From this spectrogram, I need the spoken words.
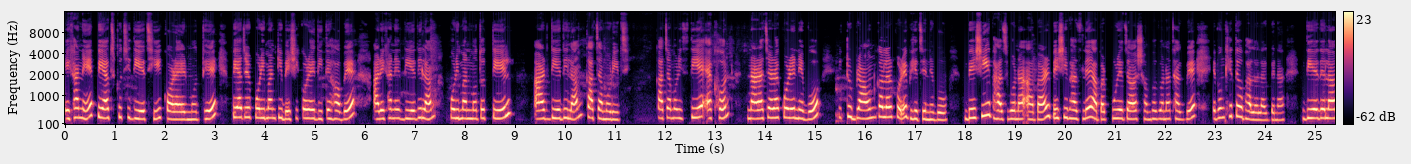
এখানে পেঁয়াজ কুচি দিয়েছি কড়াইয়ের মধ্যে, পেঁয়াজের পরিমাণটি বেশি করে দিতে হবে। আর এখানে দিয়ে দিলাম পরিমাণ মতো তেল, আর দিয়ে দিলাম কাঁচামরিচ। কাঁচামরিচ দিয়ে এখন নাড়াচাড়া করে নেব। একটু ব্রাউন কালার করে ভেজে নেব। বেশি ভাজবো না আবার, বেশি ভাজলে আবার পুড়ে যাওয়ার সম্ভাবনা থাকবে এবং খেতেও ভালো লাগবে না। দিয়ে দিলাম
